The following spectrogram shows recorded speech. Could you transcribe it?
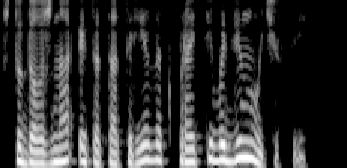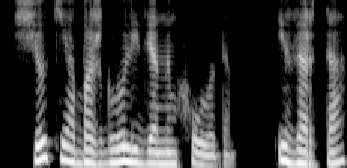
что должна этот отрезок пройти в одиночестве. Щеки обожгло ледяным холодом. Изо рта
